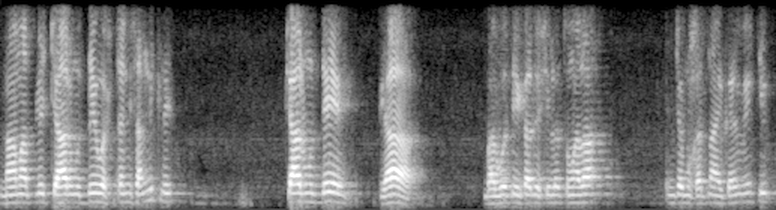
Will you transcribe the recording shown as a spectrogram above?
नामातले चार मुद्दे वस्तांनी सांगितले. चार मुद्दे ह्या भगवती एकादशीला तुम्हाला त्यांच्या मुखातनं ऐकायला मिळतील.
